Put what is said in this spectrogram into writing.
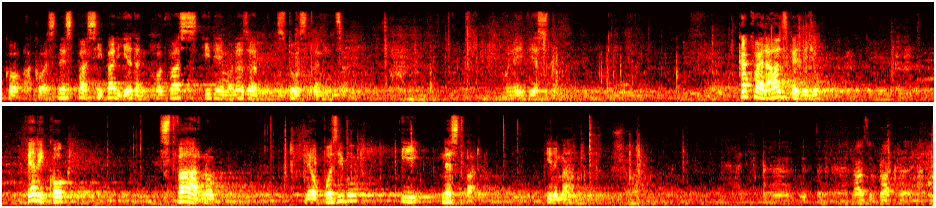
Ako, ako vas ne spasi bar jedan od vas, idemo nazad sto stranica. One i dvijesto. Kakva je razlika između velikog, stvarnog, neopozivog i nestvarnog Ili malo. Razvod braka nakon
